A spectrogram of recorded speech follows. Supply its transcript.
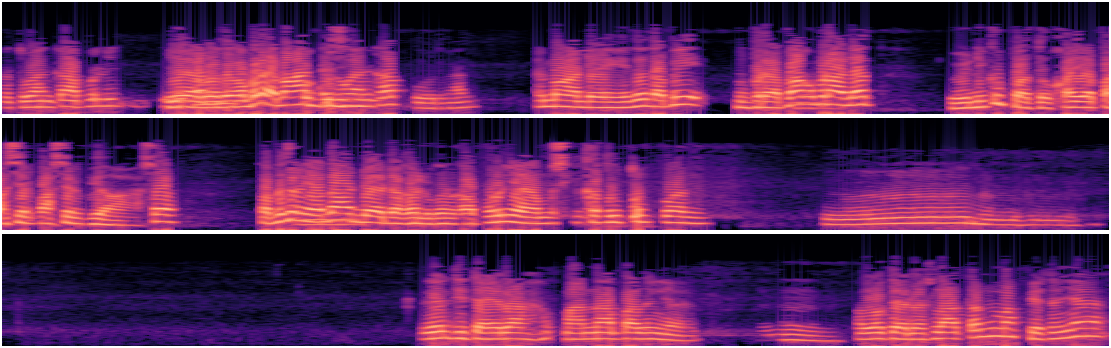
Batuan kapur. Iya, kan batuan kapur emang ada pegunungan kapur kan. Emang ada yang itu tapi beberapa aku pernah lihat, "Loh, ini kok batu kayak pasir-pasir biasa. Tapi ternyata ada ada kandungan kapurnya meski ketutup kan. Hmm. hmm, hmm. Yang di daerah mana paling ya? Hmm, Kalau daerah selatan mah biasanya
